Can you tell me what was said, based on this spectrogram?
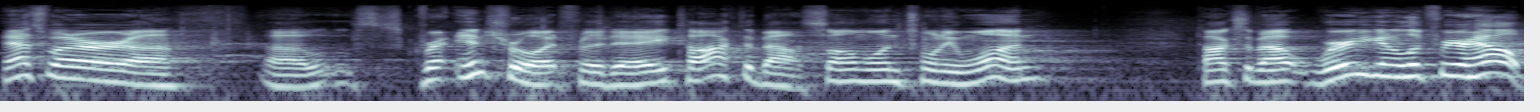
That's what our. Uh, uh, introit for the day talked about. Psalm 121 talks about where are you going to look for your help?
